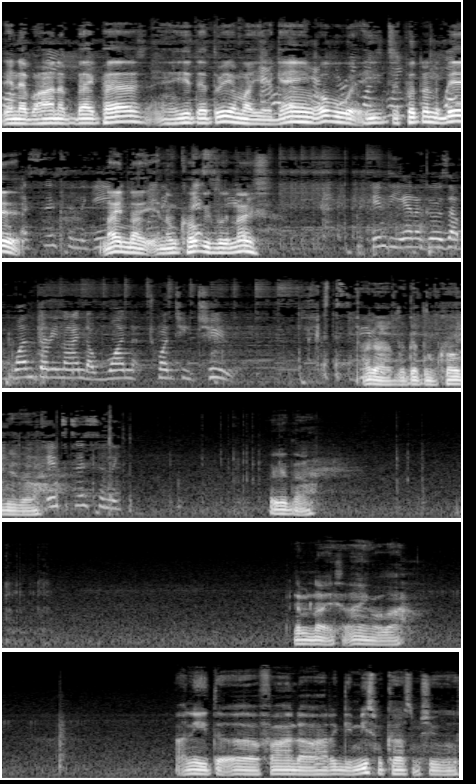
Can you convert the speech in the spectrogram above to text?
Then that behind the back pass, and he hit that three. I'm like, yeah, game over with. He just put them in the bed. Night night, and them Kobe's look nice. Indiana goes up 139 to 122. I gotta look at them Kobe's though. Insist in the Look at them. Them nice. I ain't gonna lie. I need to uh, find out how to get me some custom shoes.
